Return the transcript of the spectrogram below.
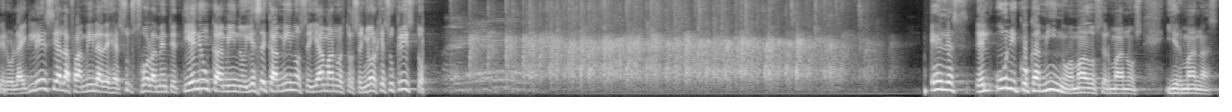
Pero la iglesia, la familia de Jesús solamente tiene un camino y ese camino se llama nuestro Señor Jesucristo. Él es el único camino, amados hermanos y hermanas.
